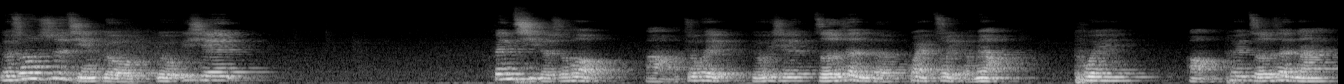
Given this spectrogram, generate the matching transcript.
有时候事情有有一些分歧的时候啊，就会有一些责任的怪罪，有没有？推啊，推责任呐。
